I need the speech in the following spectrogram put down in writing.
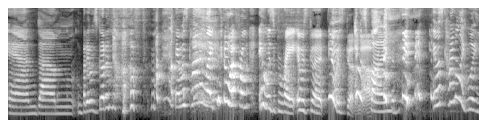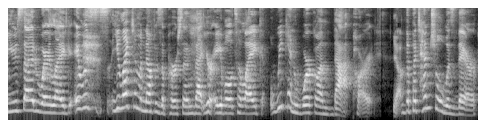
and um but it was good enough it was kind of like it went from it was great it was good it was good it enough. was fun. it was kind of like what you said where like it was you liked him enough as a person that you're able to like we can work on that part yeah. The potential was there.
